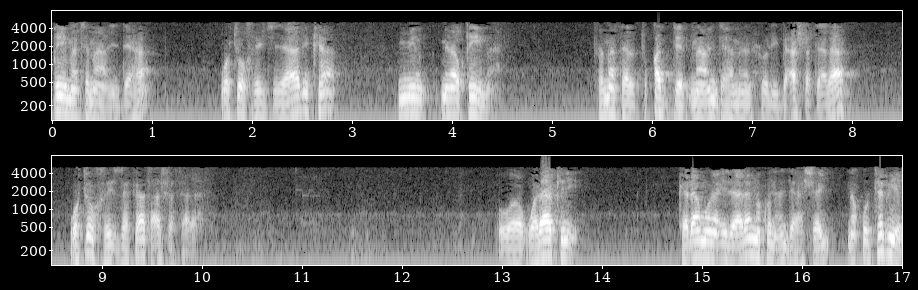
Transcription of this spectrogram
قيمة ما عندها وتخرج ذلك من من القيمة. فمثلا تقدر ما عندها من الحلي بعشرة آلاف وتخرج زكاة عشرة آلاف. ولكن كلامنا إذا لم يكن عندها شيء نقول تبيع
